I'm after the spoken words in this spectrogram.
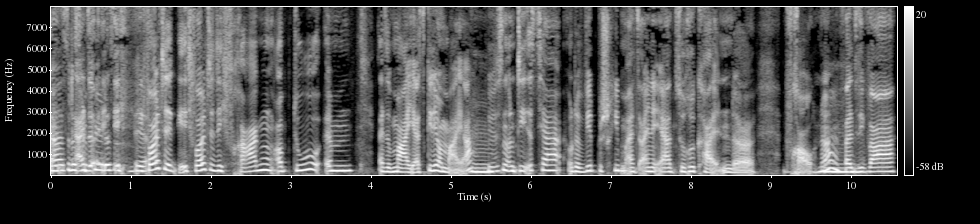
hast du das also Gefühl, dass ich, ja. ich wollte, ich wollte dich fragen, ob du, ähm, also Maya, es geht ja um Maya, mhm. wir wissen, und die ist ja oder wird beschrieben als eine eher zurückhaltende Frau, ne, mhm. weil sie war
